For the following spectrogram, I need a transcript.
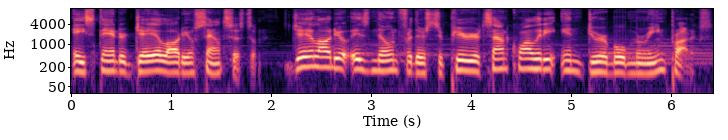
a standard JL Audio sound system. JL Audio is known for their superior sound quality in durable marine products.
